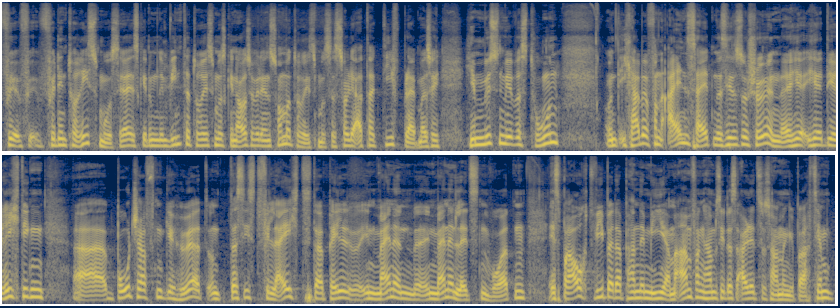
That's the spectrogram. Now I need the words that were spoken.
für, für, für den Tourismus. Ja. Es geht um den Wintertourismus genauso wie den Sommertourismus. Das soll ja attraktiv bleiben. Also hier müssen wir was tun. Und ich habe von allen Seiten, das ist so schön, äh, hier, hier die richtigen äh, Botschaften gehört. Und das ist vielleicht der Appell in meinen, in meinen letzten Worten. Es braucht wie bei der Pandemie. Am Anfang haben Sie das alle zusammengebracht. Sie haben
